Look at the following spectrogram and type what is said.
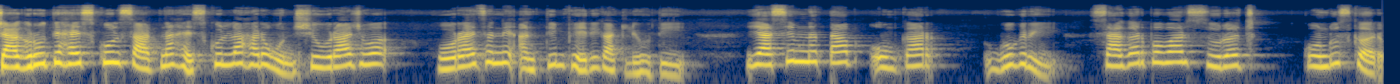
Jagruti high school Sadhana हायस्कूलला हरवून शिवराज व होरायझनने अंतिम फेरी गाठली होती. यासिम नताब ओंकार घुगरी सागर पवार सूरज कोंडुस्कर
